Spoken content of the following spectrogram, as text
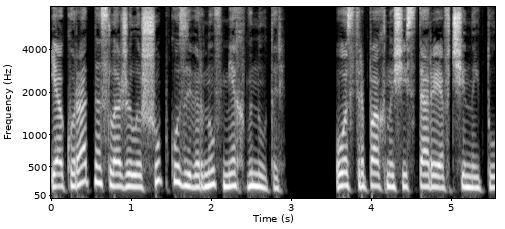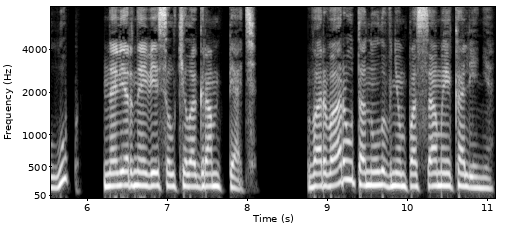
и аккуратно сложила шубку, завернув мех внутрь. Остро пахнущий старый овчинный тулуп, наверное, весил килограмм пять. Варвара утонула в нем по самые колени.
